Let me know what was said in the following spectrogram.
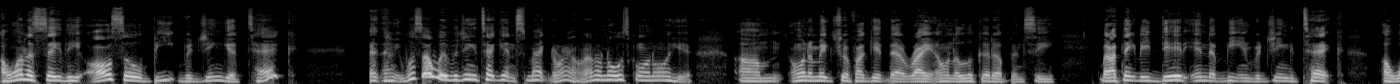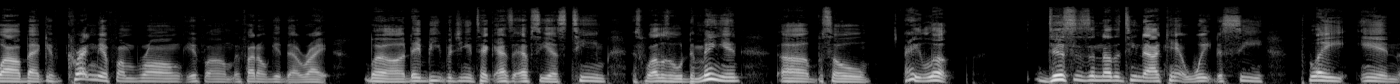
I want to say they also beat Virginia Tech. I mean what's up with Virginia Tech getting smacked around? I don't know what's going on here. Um I want to make sure if I get that right I want to look it up and see. But I think they did end up beating Virginia Tech a while back. If correct me if I'm wrong if um if I don't get that right but uh, they beat Virginia Tech as a FCS team as well as Old Dominion. Uh, so hey, look, this is another team that I can't wait to see play in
